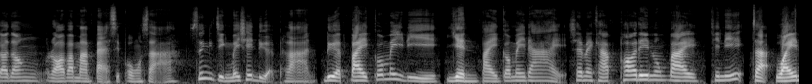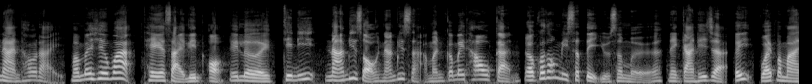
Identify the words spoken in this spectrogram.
ก็ต้องร้อนประมาณ 80 องศา ซึ่งจริงๆไม่ใช่เดือดพล่าน เดือดไปก็ไม่ดี เย็นไปก็ไม่ได้ใช่ไหมครับ พอดินลงไป ทีนี้จะไว้นานเท่าไหร่ มันไม่ใช่ว่าเทใส่ลินออกได้เลย ทีนี้น้ำที่ 2 น้ำที่ 3 มันก็ไม่เท่ากัน เราก็ต้องมีสติอยู่เสมอ ในการที่จะเอ้ยไว้ประมาณ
